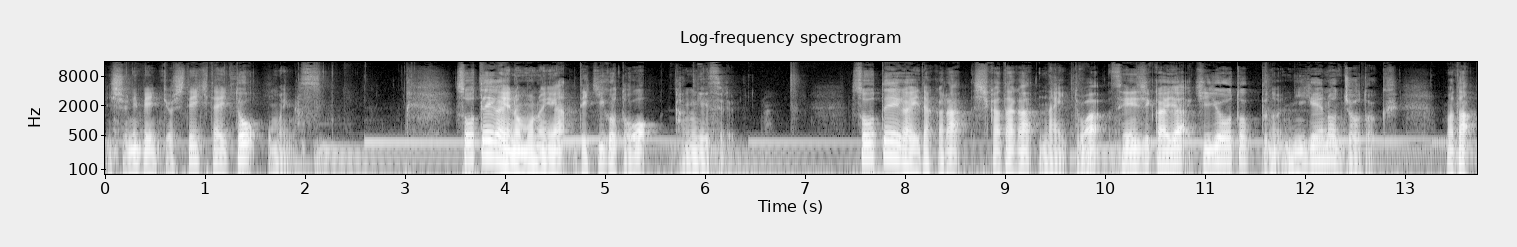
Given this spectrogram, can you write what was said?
一緒に勉強していきたいと思います。想定外のものや出来事を歓迎する。想定外だから仕方がないとは政治家や企業トップの逃げの浄徳また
